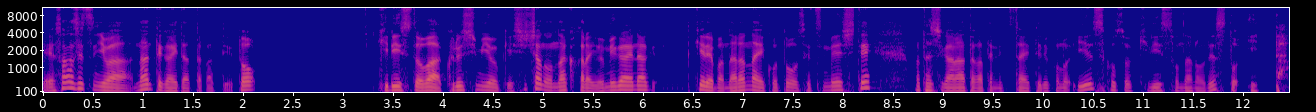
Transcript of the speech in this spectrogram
え3節には何て書いてあったかというと、キリストは苦しみを受け、死者の中からよみがえければならないことを説明して、私があなた方に伝えているこのイエスこそキリストなのですと言った。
